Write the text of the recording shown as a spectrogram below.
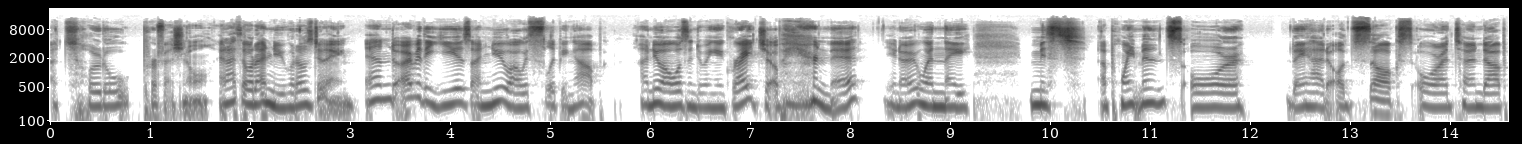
a total professional and I thought I knew what I was doing. And over the years, I knew I was slipping up. I knew I wasn't doing a great job here and there, you know, when they missed appointments or they had odd socks, or I turned up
